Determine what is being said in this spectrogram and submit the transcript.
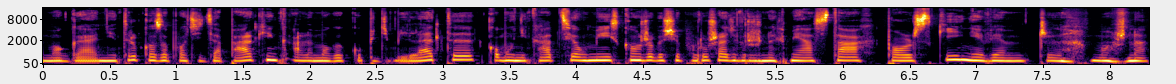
mogę nie tylko zapłacić za parking, ale mogę kupić bilety, komunikacją miejską, żeby się poruszać w różnych miastach Polski. Nie wiem, czy można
